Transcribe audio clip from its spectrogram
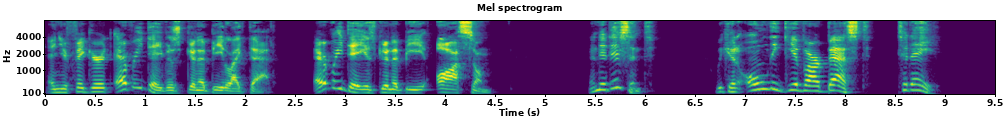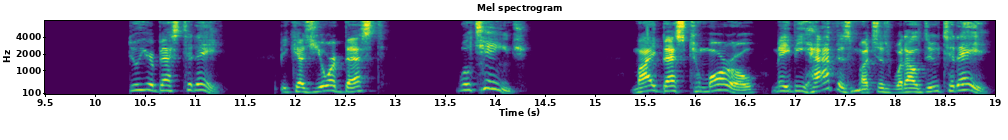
and you figured every day was going to be like that. Every day is going to be awesome. And it isn't. We can only give our best today. Do your best today because your best will change. My best tomorrow may be half as much as what I'll do today,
